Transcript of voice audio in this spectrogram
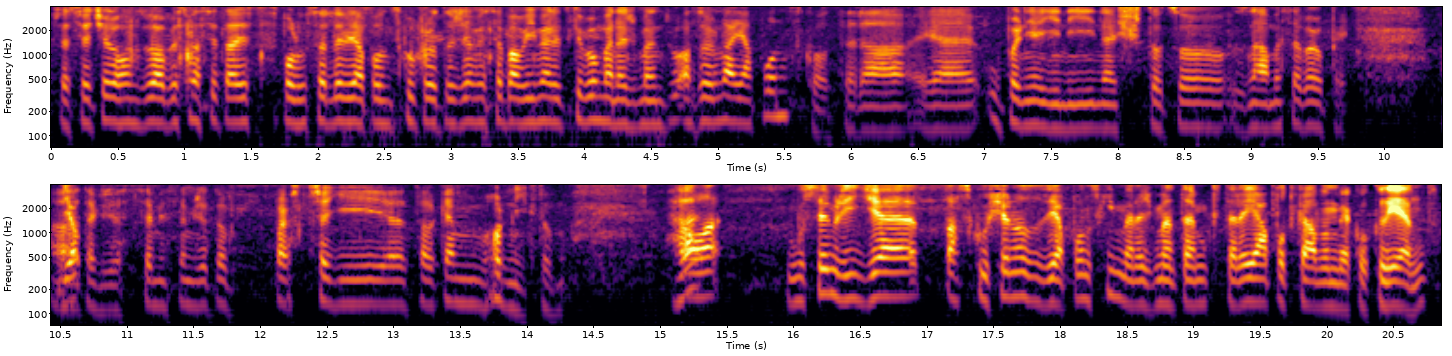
přesvědčil Honzu, aby jsme si tady spolu sedli v Japonsku, protože my se bavíme vždycky o managementu a zrovna Japonsko teda je úplně jiný než to, co známe z Evropy. Jo. A, takže si myslím, že to prostředí je celkem vhodný k tomu. Hele, Ale musím říct, že ta zkušenost s japonským managementem, který já potkávám jako klient,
